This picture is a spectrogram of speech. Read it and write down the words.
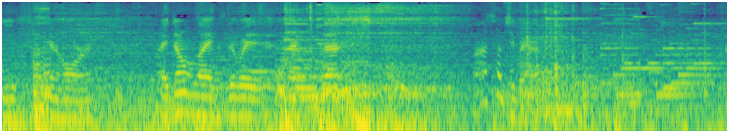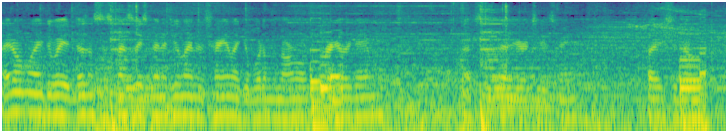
You fucking whore. I don't like the way that. that well, that's not too bad. I don't like the way it doesn't suspensively spin if you land a train like it would in the normal regular game. That's, that irritates me. You should know.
